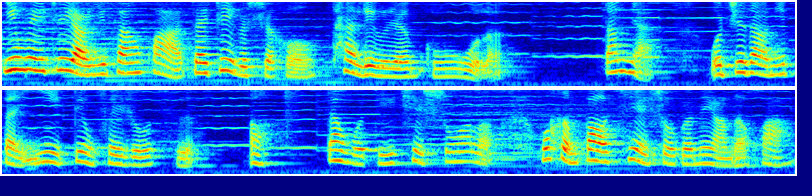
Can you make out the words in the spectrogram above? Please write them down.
因为这样一番话在这个时候太令人鼓舞了。当然，我知道你本意并非如此。哦。但我的确说了，我很抱歉说过那样的话。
